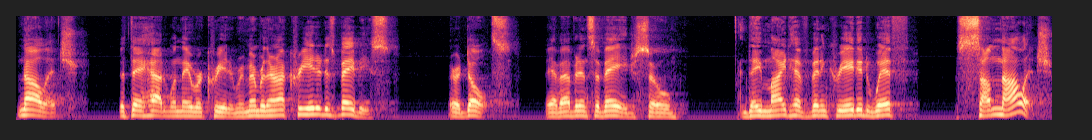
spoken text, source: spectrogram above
knowledge that they had when they were created. Remember, they're not created as babies, they're adults. They have evidence of age, so they might have been created with some knowledge.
